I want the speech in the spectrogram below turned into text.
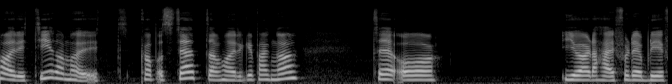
har ikke tid, de har ikke kapasitet, de har ikke penger til å gjøre det her, for det blir,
